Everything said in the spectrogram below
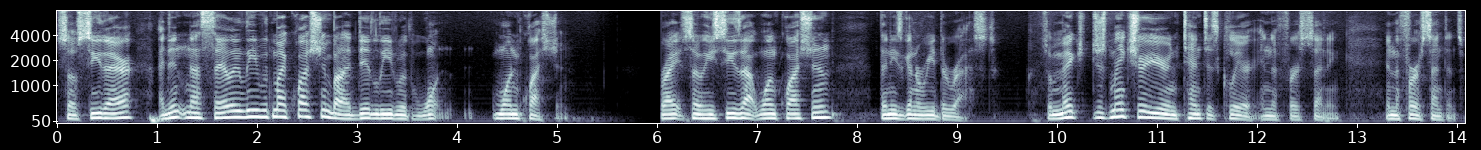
So see there, I didn't necessarily lead with my question, but I did lead with one one question. Right? So he sees that one question, then he's going to read the rest. So make just make sure your intent is clear in the first setting, in the first sentence.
